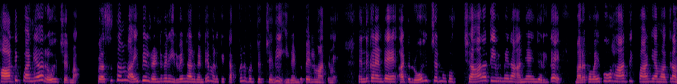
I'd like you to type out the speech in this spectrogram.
హార్దిక్ పాండ్యా, రోహిత్ శర్మ. ప్రస్తుతం ఐపీఎల్ 2024 అంటే మనకి టక్కున గుర్తొచ్చేది ఈ రెండు పేర్లు మాత్రమే. ఎందుకనంటే అటు రోహిత్ శర్మకు చాలా తీవ్రమైన అన్యాయం జరిగితే, మరొక వైపు హార్దిక్ పాండ్యా మాత్రం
